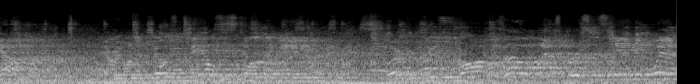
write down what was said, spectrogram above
Everyone that chose tails is still in the game. Whoever chooses wrong is out. Last person standing wins.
